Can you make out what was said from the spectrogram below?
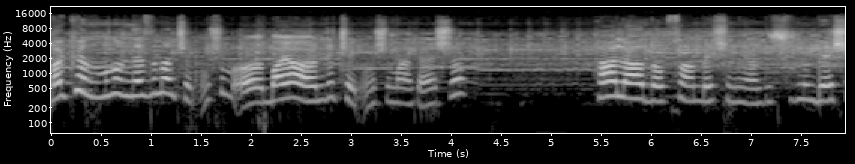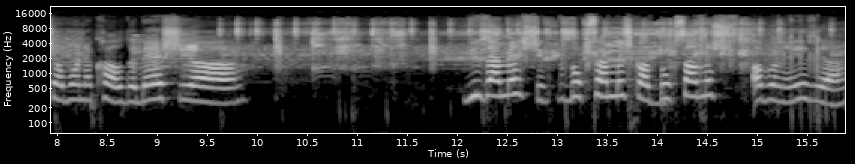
Bakın bunu ne zaman çekmişim? Ee, Bayağı önce çekmişim arkadaşlar. Hala 95'im yani. Düşünün 5 abone kaldı. 5 ya. 100'den 5 çıktı. 95 kaldı. 95 aboneyiz ya.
